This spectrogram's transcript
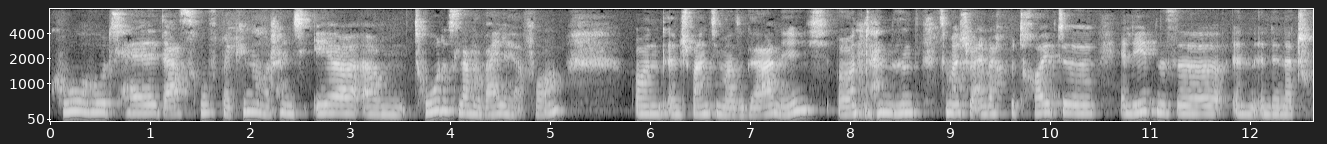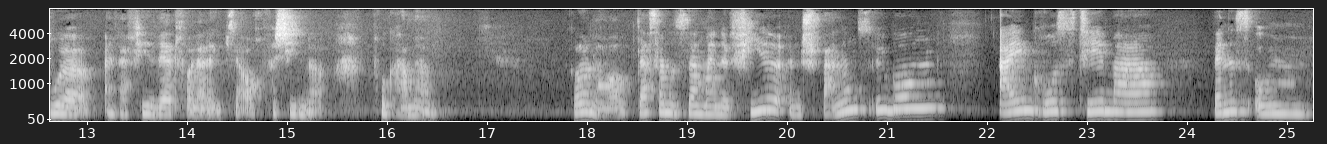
Kurhotel. Das ruft bei Kindern wahrscheinlich eher ähm, Todeslangeweile hervor und entspannt sie mal so gar nicht. Und dann sind zum Beispiel einfach betreute Erlebnisse in, in der Natur einfach viel wertvoller. Da gibt es ja auch verschiedene Programme. Genau, das waren sozusagen meine vier Entspannungsübungen. Ein großes Thema, wenn es um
